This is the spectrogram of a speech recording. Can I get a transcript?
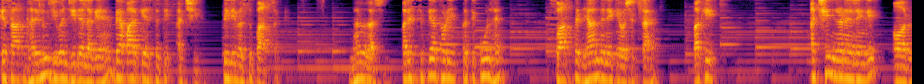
के साथ घरेलू जीवन जीने लगे हैं, व्यापार की स्थिति अच्छी है, पीली वस्तु पास रखें। धनुराशि परिस्थितियाँ थोड़ी प्रतिकूल है, स्वास्थ्य पे ध्यान देने की आवश्यकता है, बाकी अच्छी निर्णय लेंगे और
